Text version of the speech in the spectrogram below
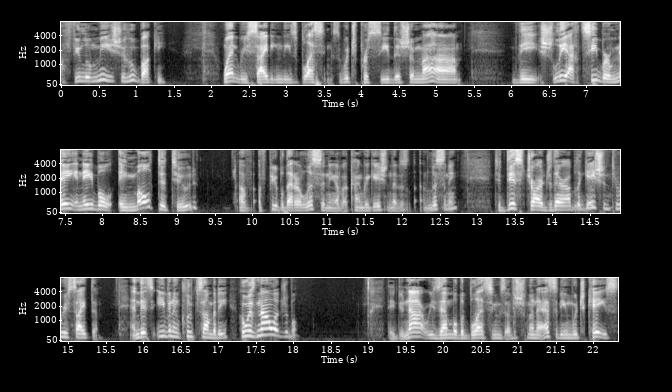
afilu mi. When reciting these blessings, which precede the Shema, the shliach tzibur may enable a multitude of, of people that are listening, of a congregation that is listening, to discharge their obligation to recite them. And this even includes somebody who is knowledgeable. They do not resemble the blessings of Shemana Esrei, in which case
